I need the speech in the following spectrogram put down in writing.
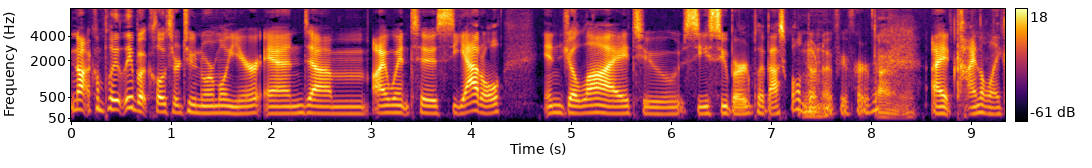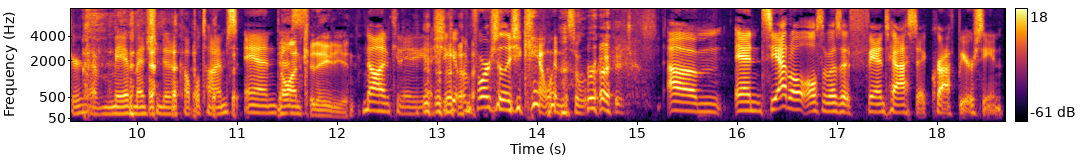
not completely, but closer to normal year. And um, I went to Seattle in July to see Sue Bird play basketball. Don't know if you've heard of her. I kind of like her. I may have mentioned it a couple times. And uh, Non-Canadian. non-Canadian. She can, unfortunately she can't win this award. Um, and Seattle also has a fantastic craft beer scene.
